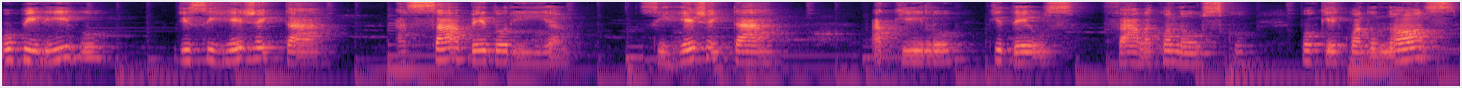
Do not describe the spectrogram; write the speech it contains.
o perigo de se rejeitar a sabedoria se rejeitar aquilo que Deus fala conosco, porque quando nós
